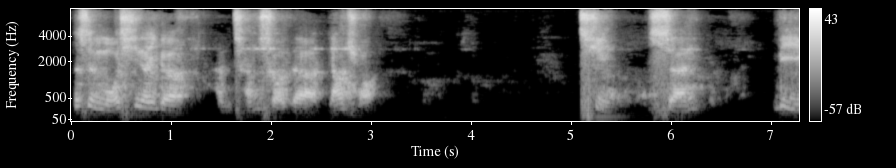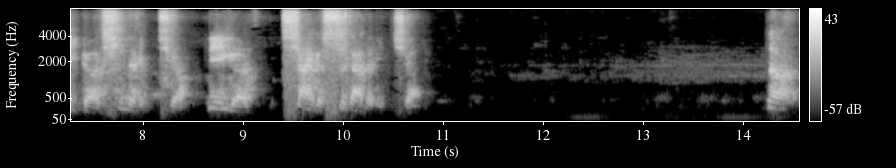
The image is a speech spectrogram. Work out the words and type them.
这是摩西的一个很成熟的要求。”请神立一个新的领袖，立一个下一个世代的领袖。那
